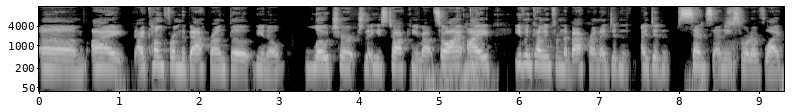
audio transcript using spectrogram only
Um, I I come from the background, the you know low church that he's talking about. So I, I even coming from the background, I didn't I didn't sense any sort of like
